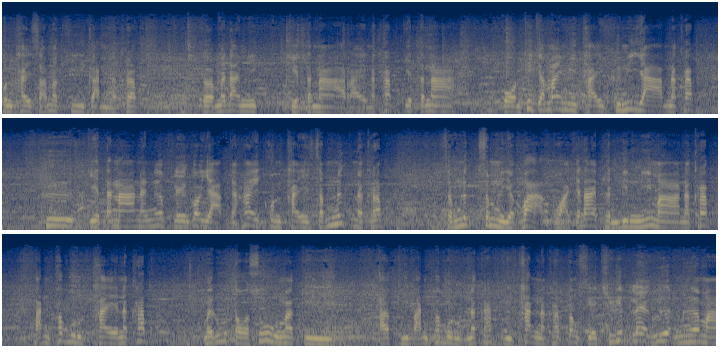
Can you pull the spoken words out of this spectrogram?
คนไทยสามัคคีกันนะครับก็ไม่ได้มีเจตนาอะไรนะครับ เจตนาก่อนที่จะไม่มีไทยคือนิยามนะครับ คือเจตนาในเนื้อเพลงก็อยากจะให้คนไทยสำนึกนะครับสำนึกสำเนียกว่ากว่าจะได้แผ่นดินนี้มานะครับบรรพบุรุษไทยนะครับ ไม่รู้ต่อสู้มากี่เอากี่บรรพบุรุษนะครับกี่ท่านนะครับ ต้องเสียชีวิตแลกเลือดเนื้อมา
